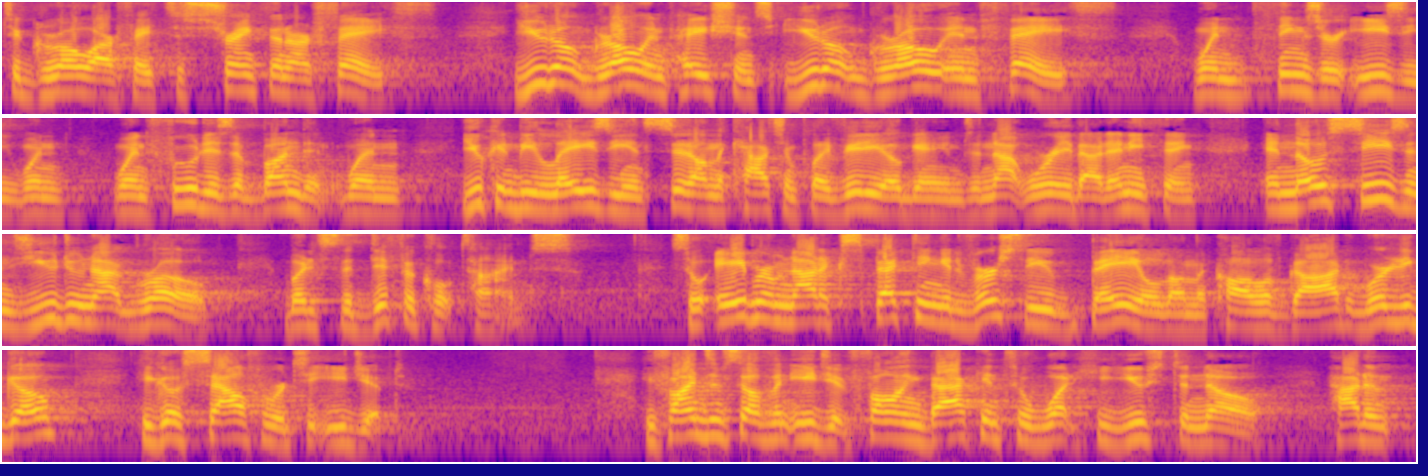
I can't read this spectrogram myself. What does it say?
to grow our faith, to strengthen our faith. You don't grow in patience, you don't grow in faith when things are easy, when, when food is abundant, when you can be lazy and sit on the couch and play video games and not worry about anything. In those seasons, you do not grow, but it's the difficult times. So Abram, not expecting adversity, bailed on the call of God. Where did he go? He goes southward to Egypt. He finds himself in Egypt, falling back into what he used to know how to,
